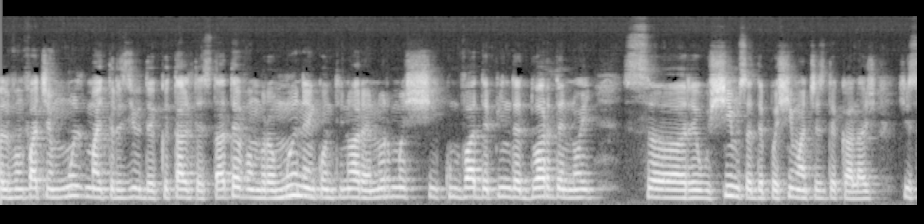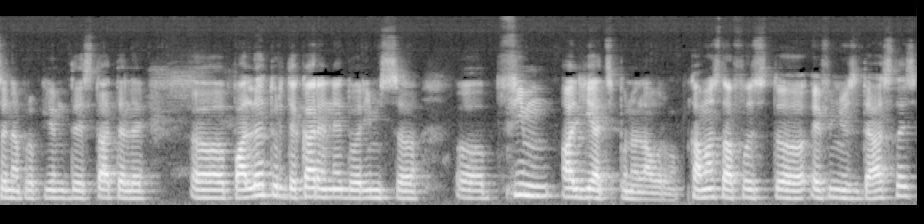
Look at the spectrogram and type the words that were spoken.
îl vom face mult mai târziu decât alte state, vom rămâne în continuare în urmă și cumva depinde doar de noi să reușim să depășim acest decalaj și să ne apropiem de statele uh, alături de care ne dorim să uh, fim aliați până la urmă. Cam asta a fost uh, F-News de astăzi.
